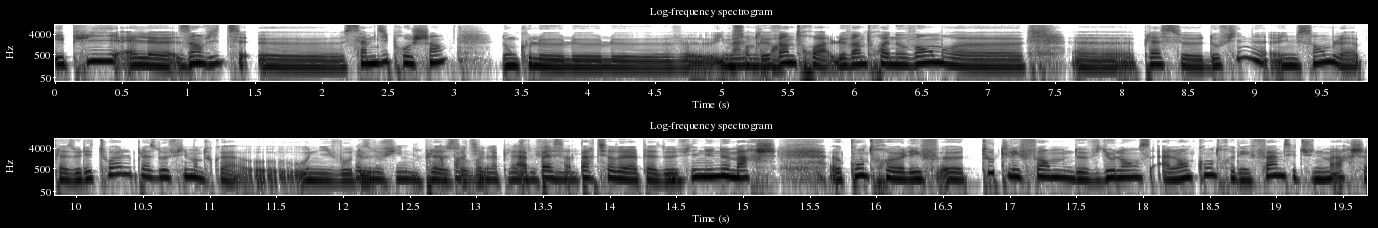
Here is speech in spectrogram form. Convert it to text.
Et puis, elles invitent euh, samedi prochain, donc le, le, le- il me semble le 23, le 23 novembre, euh, place Dauphine, il me semble, place de l'Étoile, place Dauphine, en tout cas au, au niveau Place de Dauphine, place, à partir de la place à à partir de la place Dauphine, une marche euh, contre les, euh, toutes les formes de violence à l'encontre des femmes. C'est une marche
